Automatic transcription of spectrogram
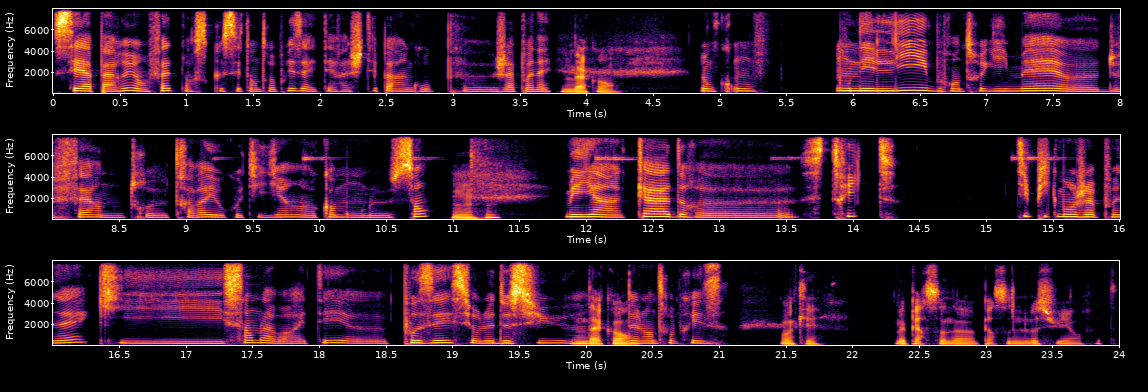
c'est apparu en fait lorsque cette entreprise a été rachetée par un groupe euh, japonais. D'accord. Donc on, on est libre entre guillemets de faire notre travail au quotidien comme on le sent. Mhm. Mais il y a un cadre strict, typiquement japonais, qui semble avoir été euh, posé sur le dessus euh, de l'entreprise. Ok. Mais personne euh, personne ne le suit en fait.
